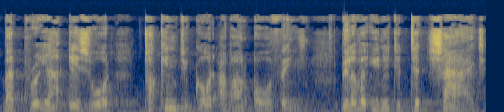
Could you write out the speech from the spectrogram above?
but prayer is what? Talking to God about all things. Beloved, you need to take charge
